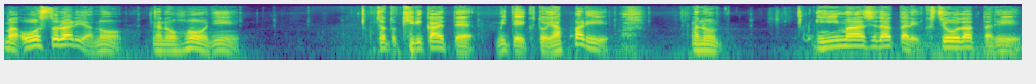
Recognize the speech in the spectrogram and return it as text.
まあ、オーストラリアの、あの方に、ちょっと切り替えて見ていくと、やっぱり、あの、言い回しだったり、口調だったり、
